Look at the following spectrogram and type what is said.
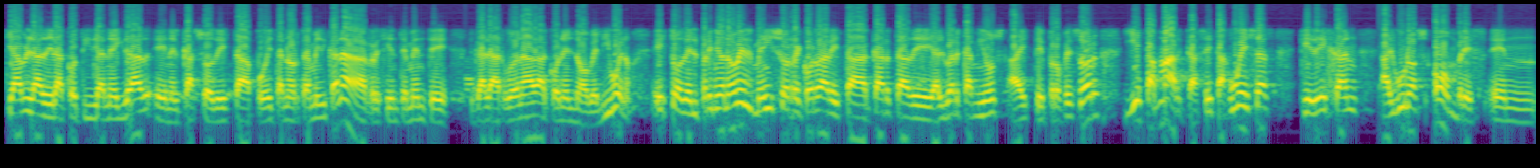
que habla de la cotidianeidad en el caso de esta poeta norteamericana recientemente galardonada con el Nobel. Y bueno, esto del premio Nobel me hizo recordar esta carta de Albert Camus a este profesor y estas marcas, estas huellas que dejan algunos hombres en,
